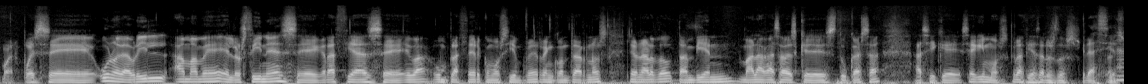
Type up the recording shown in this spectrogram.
Bueno, pues eh, 1 de abril, ámame en los cines. Eh, gracias, eh, Eva. Un placer, como siempre, reencontrarnos. Leonardo, también Málaga, sabes que es tu casa. Así que seguimos. Gracias a los dos. Gracias.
